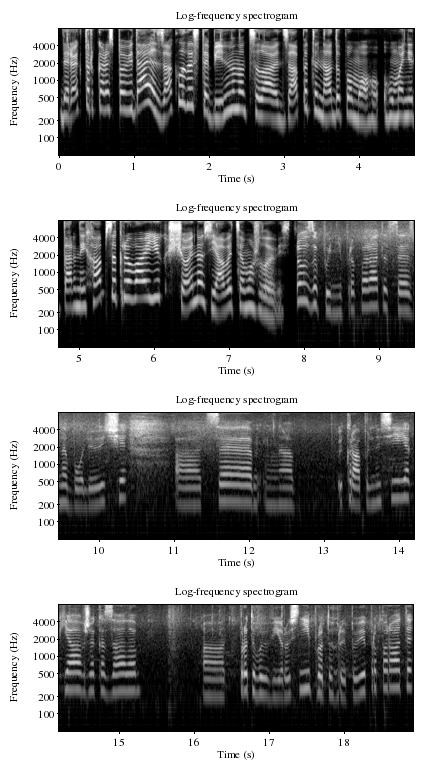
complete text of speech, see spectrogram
Директорка розповідає, заклади стабільно надсилають запити на допомогу. Гуманітарний хаб закриває їх, щойно з'явиться можливість. Кровозупинні препарати це знеболюючі, це е, крапельниці, як я вже казала. Противовірусні, протигрипові препарати,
